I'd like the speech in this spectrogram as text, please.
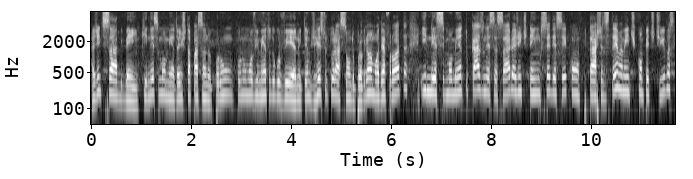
A gente sabe bem que nesse momento a gente está passando por um, por um movimento do governo em termos de reestruturação do programa Modefrota e nesse momento, caso necessário, a gente tem um CDC com taxas extremamente competitivas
